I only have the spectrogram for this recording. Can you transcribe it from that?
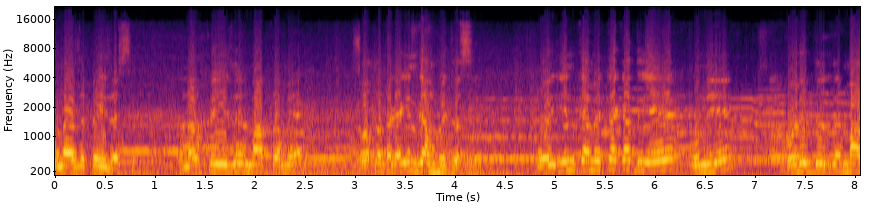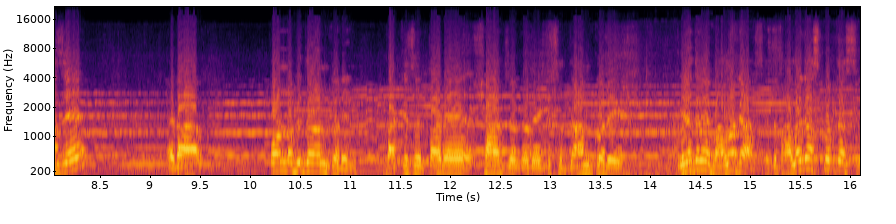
ওনার যে পেজ আছে ওনার পেজের মাধ্যমে যত টাকা ইনকাম হইতেছে ওই ইনকামের টাকা দিয়ে উনি গরিব দুঃখদের মাঝে একটা পণ্য বিতরণ করেন বা কিছু তারে সাহায্য করে কিছু দান করে। এটা তো ভালো কাজ এটা ভালো কাজ করতেছে।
